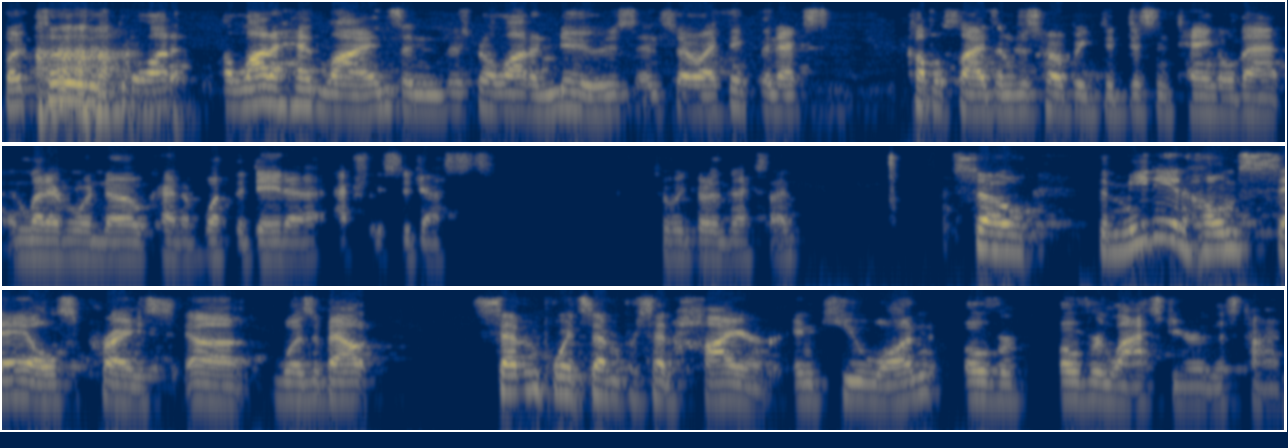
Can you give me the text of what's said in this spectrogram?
But clearly, there's been a lot of a lot of headlines and there's been a lot of news. And so I think the next couple slides, I'm just hoping to disentangle that and let everyone know kind of what the data actually suggests. So we go to the next slide. So the median home sales price uh, was about 7.7% higher in Q1 over over last year this time.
